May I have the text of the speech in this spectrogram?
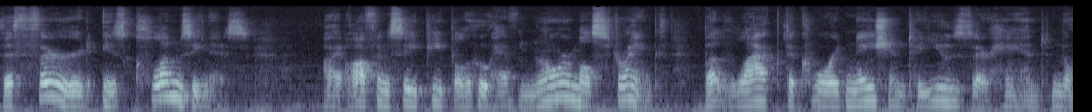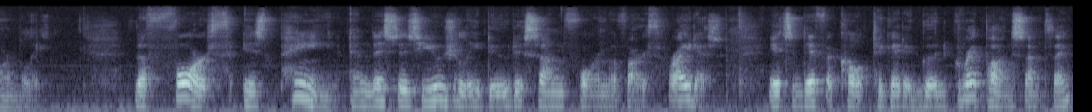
The third is clumsiness. I often see people who have normal strength but lack the coordination to use their hand normally. The fourth is pain, and this is usually due to some form of arthritis. It's difficult to get a good grip on something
